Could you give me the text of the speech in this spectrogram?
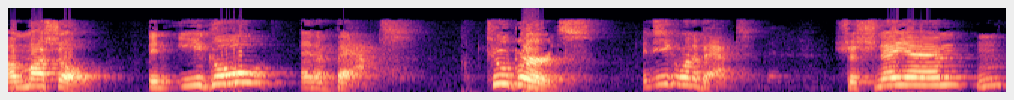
A mashal, an eagle and a bat. Two birds. An eagle and a bat. Sheshneim, hmm?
